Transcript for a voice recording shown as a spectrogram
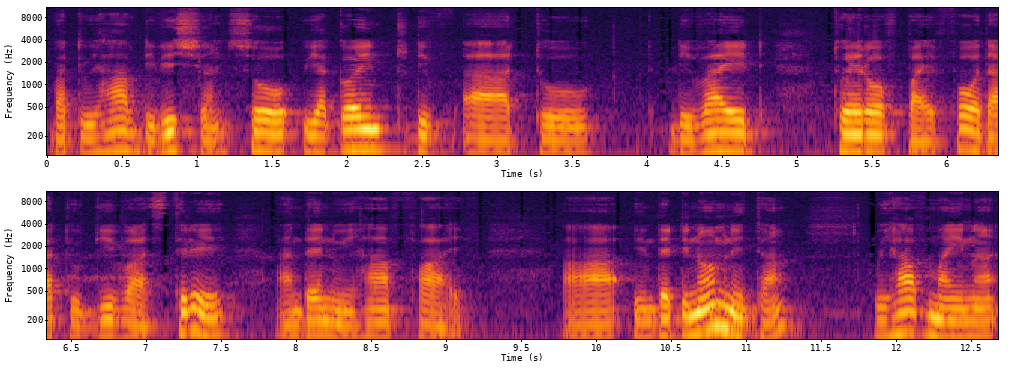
but we have division. So we are going to div uh, to divide 12 by 4 that will give us 3 and then we have 5 uh, in the denominator we have minus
